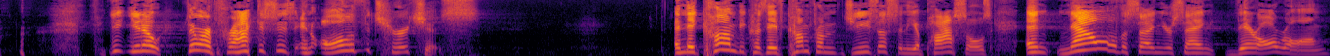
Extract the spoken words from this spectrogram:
you know, there are practices in all of the churches. And they come because they've come from Jesus and the apostles. And now all of a sudden you're saying they're all wrong.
